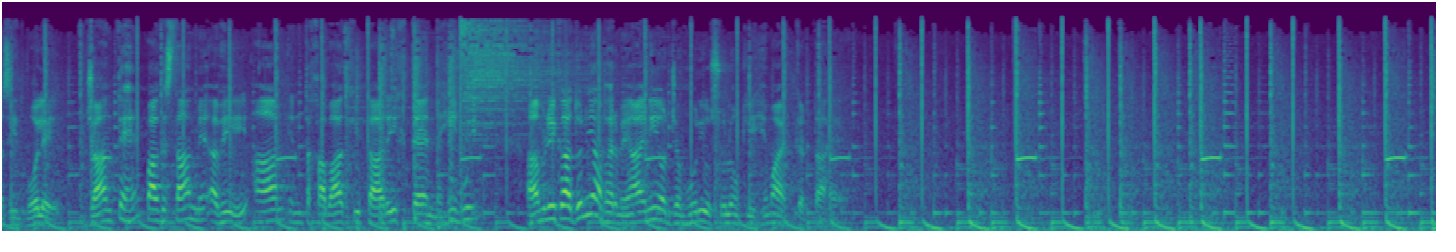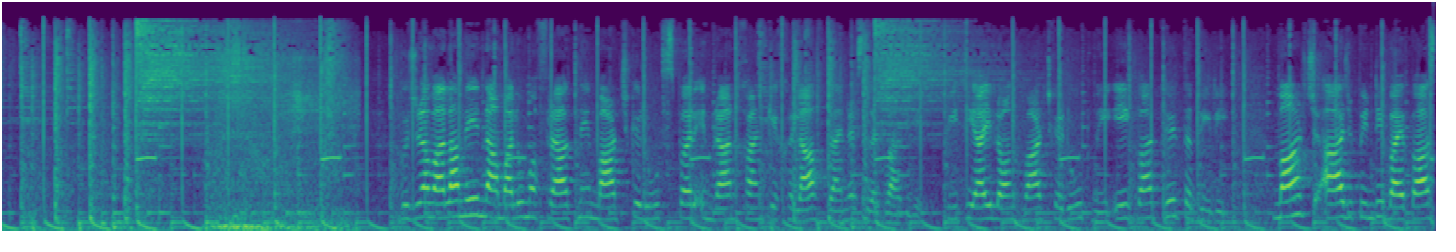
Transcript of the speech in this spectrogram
मजीद बोले, जानते हैं, पाकिस्तान में अभी आम इंतबात की तारीख तय नहीं हुई। अमरीका दुनिया भर में आइनी और जमहूरी असूलों की हिमायत करता है। गुजरावाला में नामालूम अफराद ने मार्च के रूट्स पर इमरान खान के खिलाफ बैनर्स लगवा दिए। पीटीआई लॉन्ग मार्च के रूट में एक बार फिर तब्दीली। मार्च आज पिंडी बाईपास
